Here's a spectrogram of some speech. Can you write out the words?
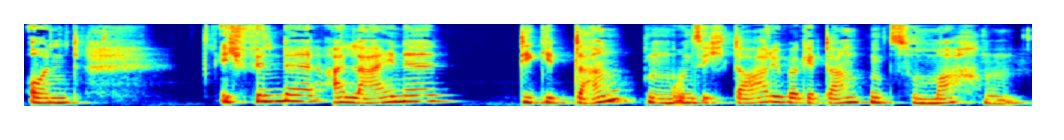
Und ich finde, alleine die Gedanken und sich darüber Gedanken zu machen,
